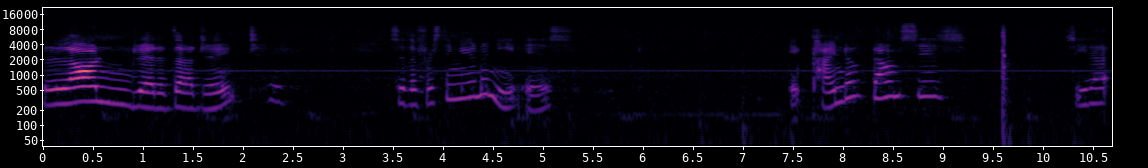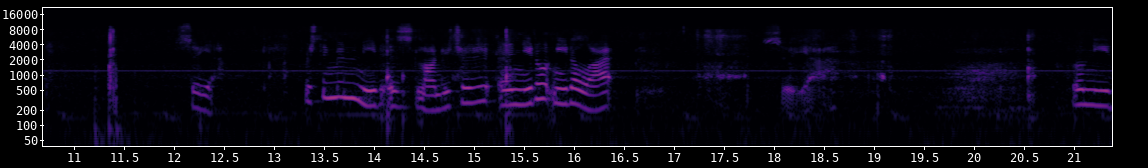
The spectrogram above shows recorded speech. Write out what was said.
laundry detergent. So the first thing you're going to need is, it kind of bounces. See that? So yeah. First thing you're going to need is laundry detergent, and you don't need a lot. So yeah. We'll need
